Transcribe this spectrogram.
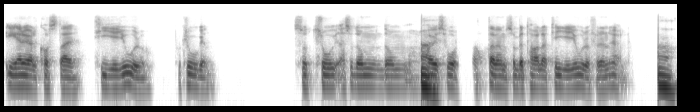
er öl kostar 10 euro på krogen. Så tror alltså de, de har ju svårt att fatta vem som betalar 10 euro för en öl. Ja.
